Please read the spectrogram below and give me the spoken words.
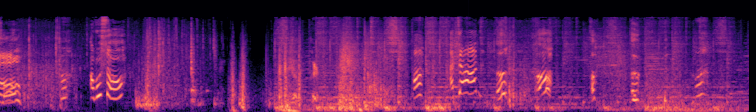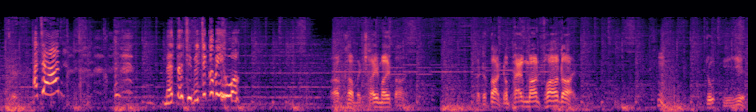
เฮ้ยอาวุโสอาวุโสเยี่ยนเฮ้ยอะอาจารย์อาจารย์ แม้แต่ชีวิตเจ้าก็ไม่ห่วง หากข้าไม่ใช้ไม้ตายข้าจะต้านกำแพงมารฟ้าได้หึจุอีเยี่ยน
